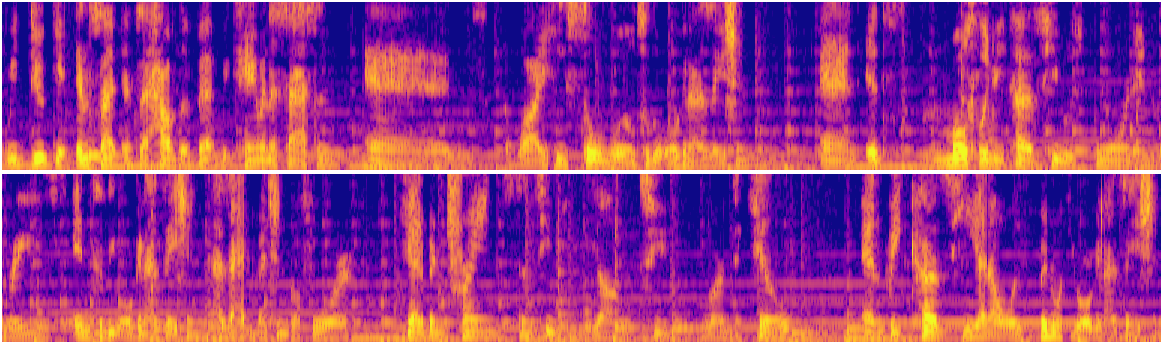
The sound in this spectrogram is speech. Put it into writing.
we do get insight into how the vet became an assassin and why he's so loyal to the organization. And it's mostly because he was born and raised into the organization, as I had mentioned before. He had been trained since he was young to learn to kill, and because he had always been with the organization,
